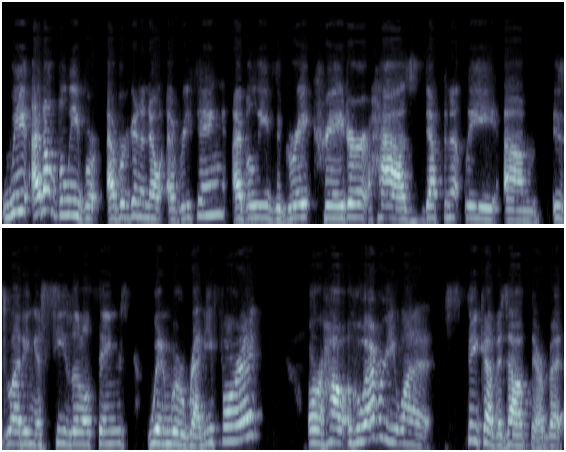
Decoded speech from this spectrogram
We I don't believe we're ever going to know everything. I believe the great creator has definitely um, is letting us see little things when we're ready for it, or how whoever you want to speak of is out there. But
